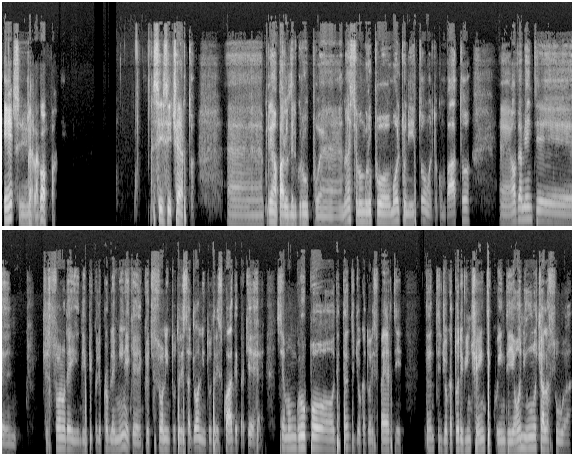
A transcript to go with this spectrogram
e sì. per la Coppa. Sì, sì, certo. Eh, prima parlo del gruppo, eh, noi siamo un gruppo molto unito, molto compatto, eh, ovviamente ci sono dei, dei piccoli problemini che, che, ci sono in tutte le stagioni, in tutte le squadre, perché siamo un gruppo di tanti giocatori esperti, tanti giocatori vincenti, quindi ognuno ha la sua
